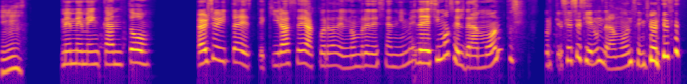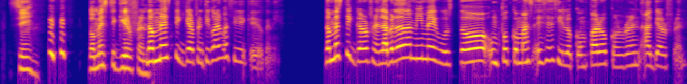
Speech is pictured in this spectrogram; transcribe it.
Sí. Me, me, me encantó. A ver si ahorita este Kira se acuerda del nombre de ese anime. ¿Le decimos el Dramón? Pues, porque ese sí era un Dramón, señores. Sí. Domestic Girlfriend. Domestic Girlfriend, digo algo así de que yo con ella. Domestic Girlfriend, la verdad a mí me gustó un poco más ese si lo comparo con Rent a Girlfriend.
